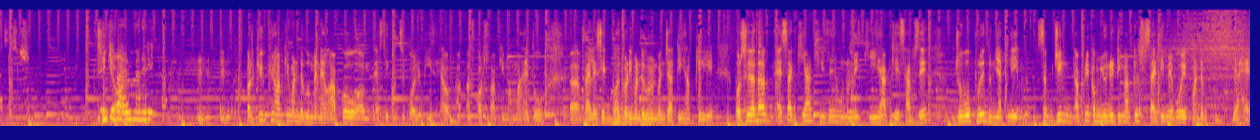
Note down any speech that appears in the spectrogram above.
आज के सेशन जिनके बारे में मैंने लिखा है हम्म, हम्म। और क्यों क्यों आपकी वंडर वुमेन है? आपको ऐसी कौन सी क्वालिटीज है? ऑफ़ कोर्स आपकी मम्मा है तो पहले से एक बहुत बड़ी वंडर वुमेन बन जाती है आपके लिए। पर उससे ज़्यादा ऐसा क्या चीज़ें हैं उन्होंने की है आपके हिसाब से जो वो पूरी दुनिया के लिए मतलब सब जिन अपनी कम्युनिटी में आपकी सोसाइटी में वो एक वंडर या है?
